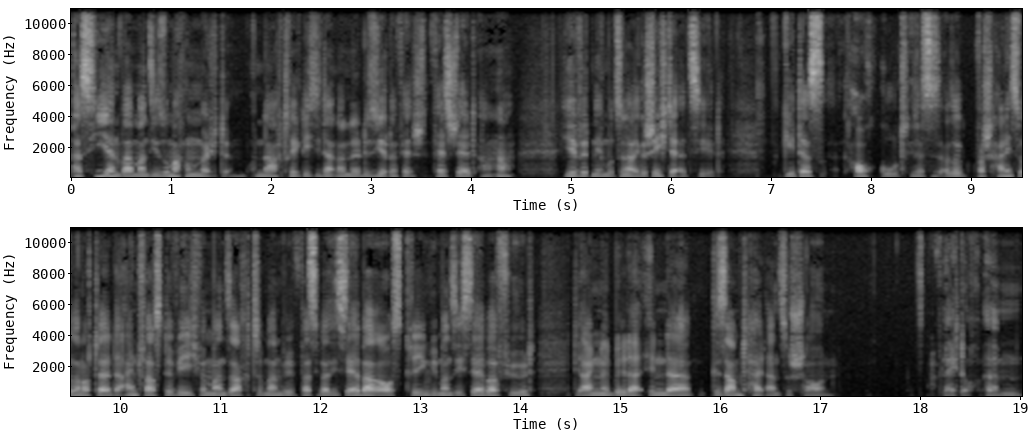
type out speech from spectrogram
passieren, weil man sie so machen möchte. Und nachträglich sie dann analysiert und feststellt, aha, hier wird eine emotionale Geschichte erzählt. Geht das auch gut? Das ist also wahrscheinlich sogar noch der, der einfachste Weg, wenn man sagt, man will was über sich selber rauskriegen, wie man sich selber fühlt, die eigenen Bilder in der Gesamtheit anzuschauen. Vielleicht auch ähm,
